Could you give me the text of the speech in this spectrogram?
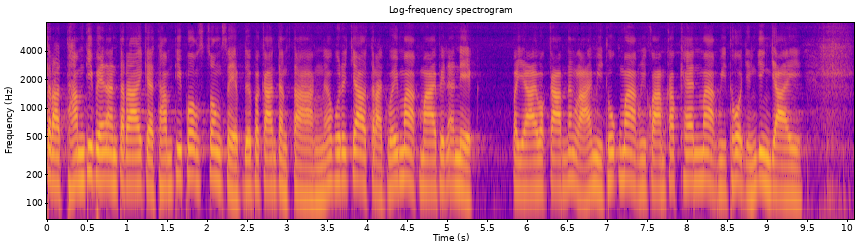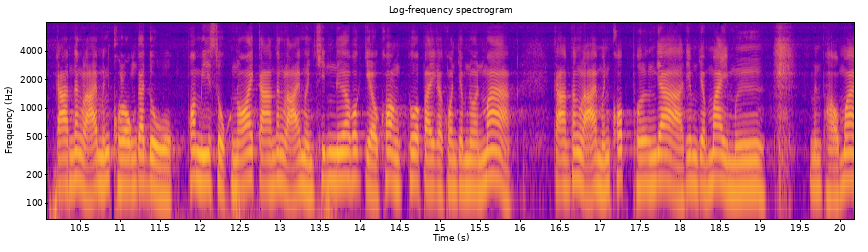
ตรัสธรรมที่เป็นอันตรายแก่ธรรมที่พ้องซ่องเสพโดยประการต่างๆนะพระพุทธเจ้าตรัสไว้มากมายเป็นอเนกปยายวกรรมทั้งหลายมีทุกข์มากมีความคับแค้นมากมีโทษอย่างยิ่งใหญ่กามทั้งหลายเหมือนโครงกระดูก เพราะมีสุกน้อยกามทั้งหลายเหมือนชิ้นเนื้อเพราะเกี่ยวข้องทั่วไปกับคนจำนวนมากกามทั้งหลายเหมือนคบเพลิงหญ้าที่มันจะไหม้มือ มันเผาไหม้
